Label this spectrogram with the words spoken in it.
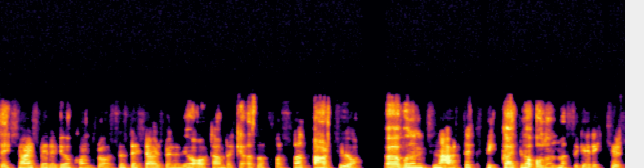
deşarj veriliyor, kontrolsüz deşarj veriliyor, ortamdaki azot fosfat artıyor. Bunun için artık dikkatli olunması gerekir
